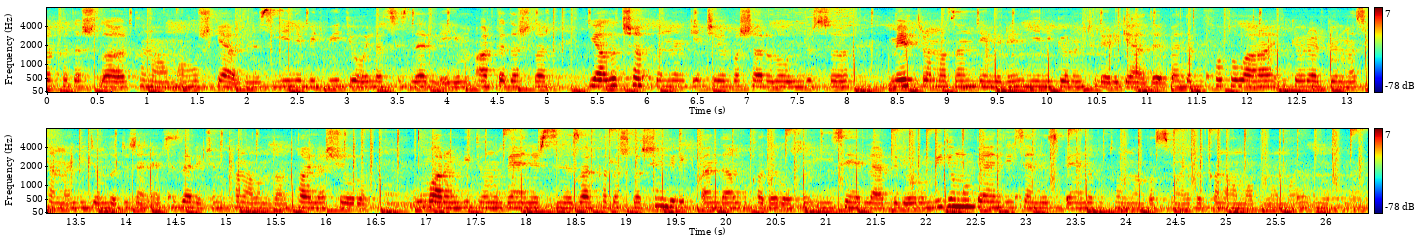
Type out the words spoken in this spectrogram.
arkadaşlar kanalıma hoş geldiniz. Yeni bir video ile sizlerleyim. Arkadaşlar Yalı Çapkın'ın genç ve başarılı oyuncusu Mert Ramazan Demir'in yeni görüntüleri geldi. Ben de bu fotolara görer görmez hemen videomda düzenleyip sizler için kanalımdan paylaşıyorum. Umarım videonu beğenirsiniz arkadaşlar. Şimdilik benden bu kadar olsun. İyi seyirler diliyorum. Videomu beğendiyseniz beğeni butonuna basmayı ve kanalıma abone olmayı unutmayın.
